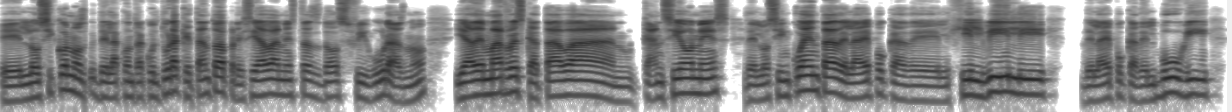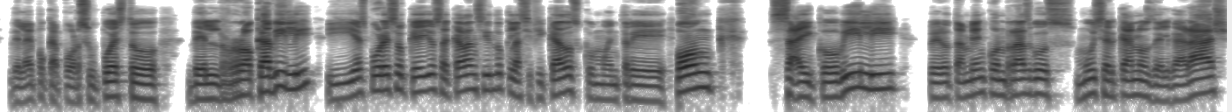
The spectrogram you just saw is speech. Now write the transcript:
eh, los iconos de la contracultura que tanto apreciaban estas dos figuras, ¿no? Y además rescataban canciones de los 50, de la época del Hillbilly, de la época del boogie, de la época, por supuesto, del rockabilly, y es por eso que ellos acaban siendo clasificados como entre punk, psychobilly, pero también con rasgos muy cercanos del garage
